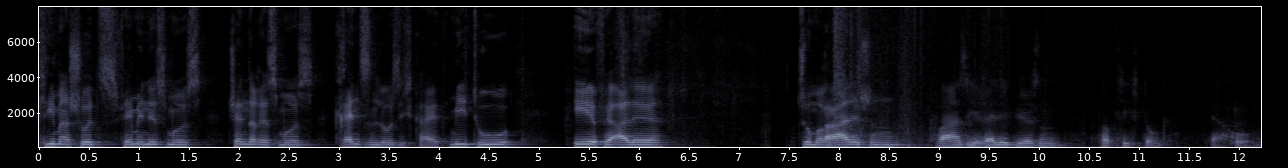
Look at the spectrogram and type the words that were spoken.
Klimaschutz, Feminismus, Genderismus, Grenzenlosigkeit, MeToo, Ehe für alle zur moralischen, quasi religiösen Verpflichtung erhoben.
